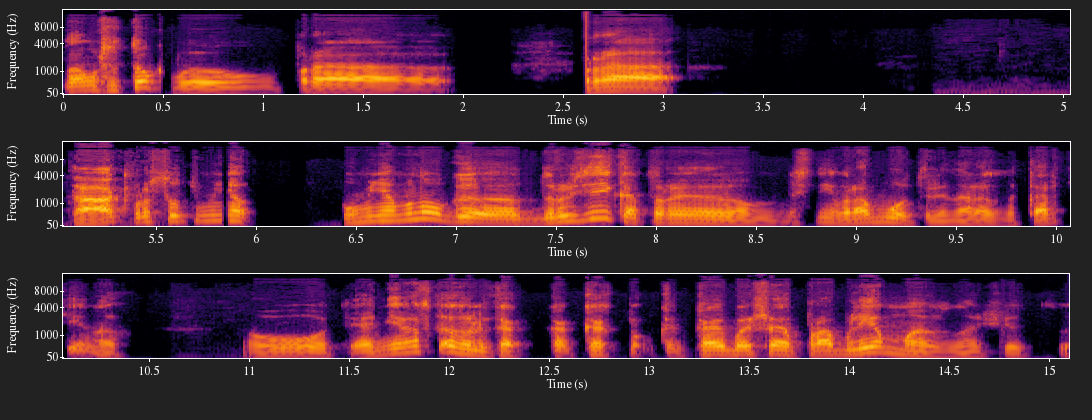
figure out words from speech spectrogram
Потому что только про, про... Так. Просто вот у меня, у меня много друзей, которые с ним работали на разных картинах, вот, и они рассказывали, как, как, как, какая большая проблема, значит, э,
